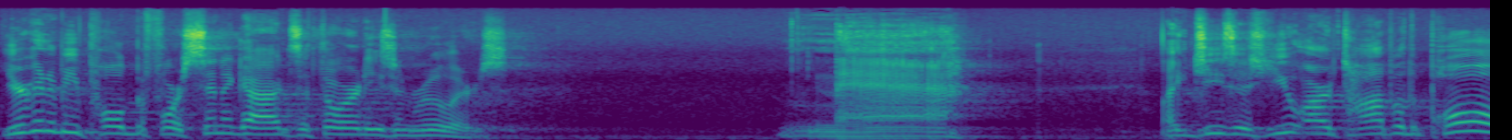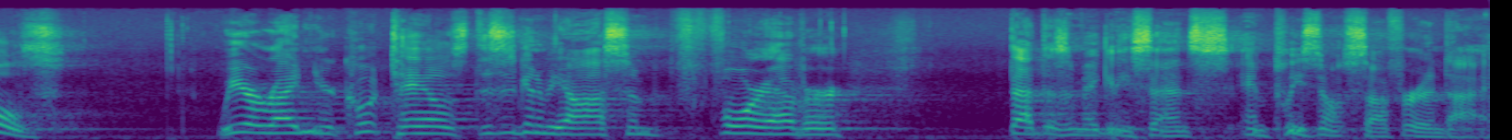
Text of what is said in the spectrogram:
you're going to be pulled before synagogues, authorities, and rulers. Nah. Like Jesus, you are top of the polls. We are riding your coattails. This is going to be awesome forever. That doesn't make any sense. And please don't suffer and die.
